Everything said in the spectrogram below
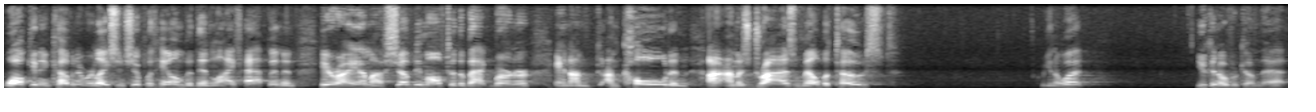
walking in covenant relationship with Him, but then life happened, and here I am. I've shoved Him off to the back burner, and I'm, I'm cold, and I, I'm as dry as Melba toast. Well, you know what? You can overcome that.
